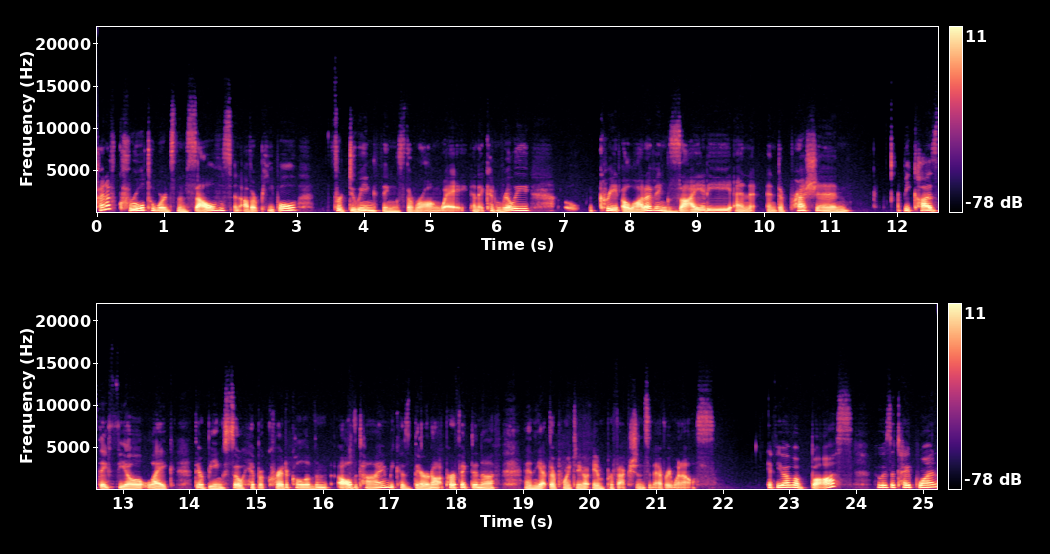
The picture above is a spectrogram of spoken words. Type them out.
kind of cruel towards themselves and other people for doing things the wrong way. And it can really uh, create a lot of anxiety and, and depression because they feel like they're being so hypocritical of them all the time because they're not perfect enough and yet they're pointing out imperfections in everyone else. If you have a boss who is a type 1,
